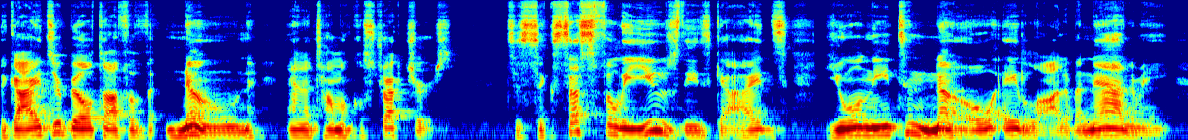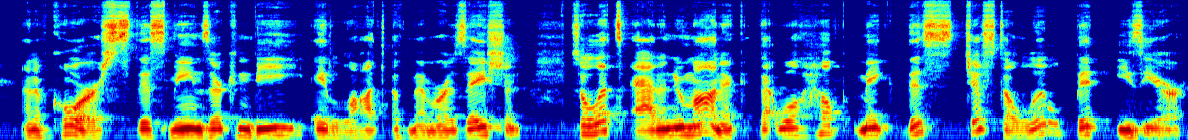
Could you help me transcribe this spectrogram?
The guides are built off of known anatomical structures. To successfully use these guides, you will need to know a lot of anatomy. And of course, this means there can be a lot of memorization. So let's add a mnemonic that will help make this just a little bit easier.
